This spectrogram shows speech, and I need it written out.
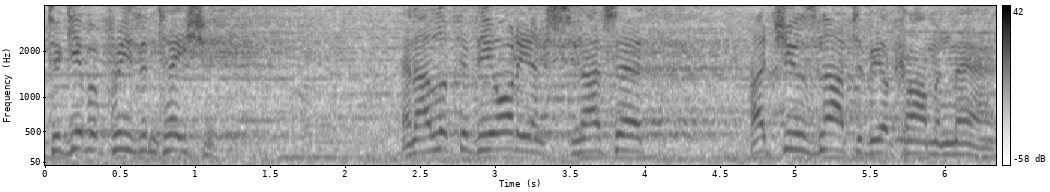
to give a presentation. And I looked at the audience and I said, I choose not to be a common man.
